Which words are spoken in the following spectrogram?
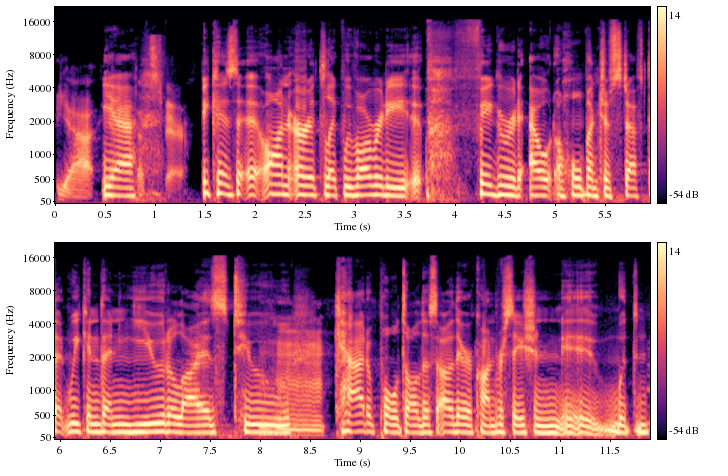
yeah, yeah, yeah, that's fair. Because uh, on Earth, like we've already uh, figured out a whole bunch of stuff that we can then utilize to mm-hmm. catapult all this other conversation uh, with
